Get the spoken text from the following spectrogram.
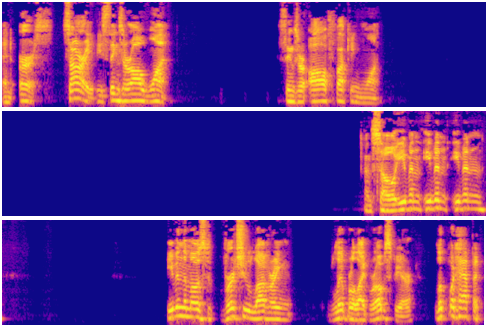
and earth. Sorry, these things are all one. These things are all fucking one. And so even even even even the most virtue loving liberal like Robespierre, look what happened.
